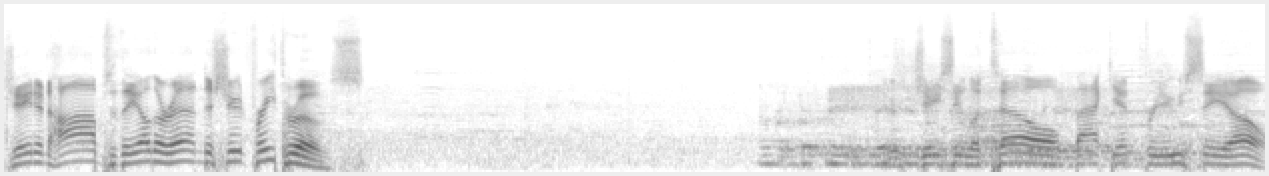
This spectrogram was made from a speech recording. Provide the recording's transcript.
Jaden Hobbs at the other end to shoot free throws. Here's JC Littell back in for UCO.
